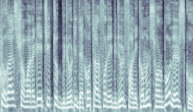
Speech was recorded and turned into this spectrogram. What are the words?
তো গাইজ সবার আগে টিকটক ভিডিওটি দেখো তারপর এই ভিডিওর ফানি কমেন্ট সর্ব লেটস গো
